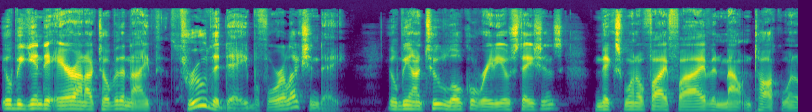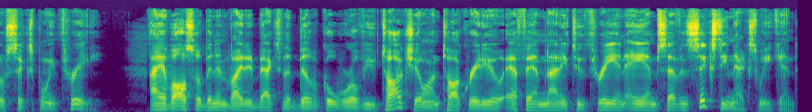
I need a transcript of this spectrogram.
It will begin to air on October the 9th through the day before Election Day. It will be on two local radio stations, Mix 1055 and Mountain Talk 106.3. I have also been invited back to the Biblical Worldview Talk Show on Talk Radio FM 923 and AM 760 next weekend.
